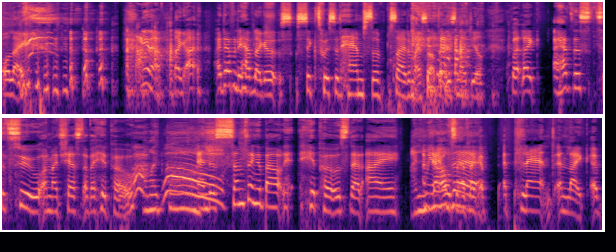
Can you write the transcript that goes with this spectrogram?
or like you know like i i definitely have like a sick twisted hamster side of myself that isn't ideal but like i have this tattoo on my chest of a hippo oh my god! and there's something about hippos that I. I, mean, I love also have like a, a plant and like a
